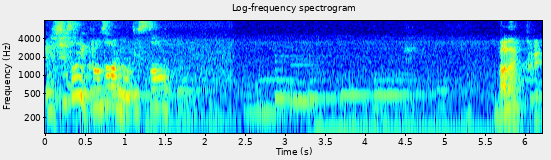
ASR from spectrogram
에, 세상에 그런 사람이 어딨어 나는 그래.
